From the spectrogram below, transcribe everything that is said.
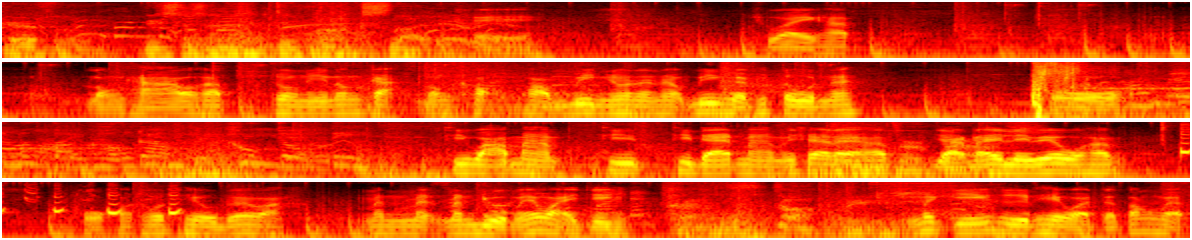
Careful. This is an active rock โอ slider. เค ช่วยครับ รองเท้าครับ ช่วงนี้ต้องกะต้องเคาะความวิ่งเท่านั้นครับ วิ่งแบบพี่ตูนนะ โอ้โจมตีที่ว้ามาที่ที่แดดมาไม่ใช่อะไรครับ อยากได้เลเวลครับ โอ้ขอโทษเทลด้วยว่ะ มันมันมันอยู่ไม่ไหวจริง เมื่อกี้คือเทลอะจะต้องแบบ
